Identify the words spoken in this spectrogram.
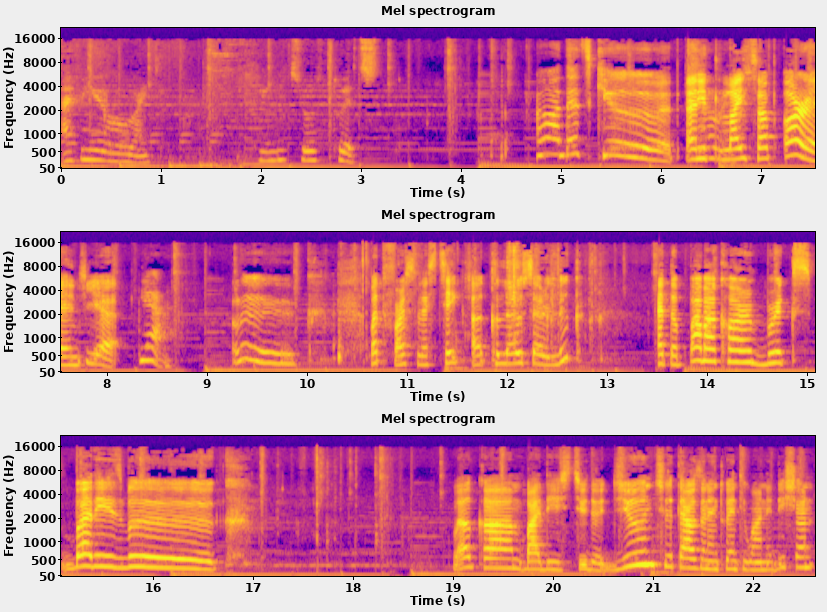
I think you'll like him to twist. Oh, that's cute. And it lights up orange. Yeah. Yeah. Look. But first, let's take a closer look at the Babacorn Bricks Buddies book. Welcome, buddies, to the June 2021 edition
